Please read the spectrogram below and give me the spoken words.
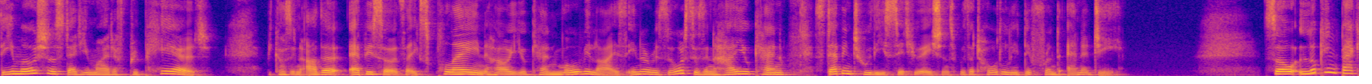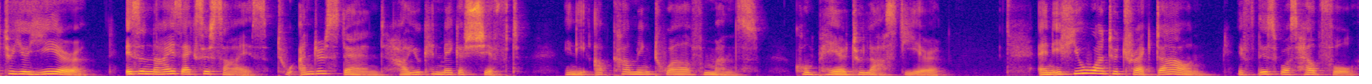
the emotions that you might have prepared. Because in other episodes, I explain how you can mobilize inner resources and how you can step into these situations with a totally different energy. So, looking back to your year is a nice exercise to understand how you can make a shift in the upcoming 12 months compared to last year. And if you want to track down if this was helpful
